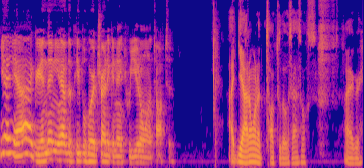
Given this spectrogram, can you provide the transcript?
Yeah, yeah, I agree. And then you have the people who are trying to connect who you don't want to talk to. I, yeah i don't want to talk to those assholes i agree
